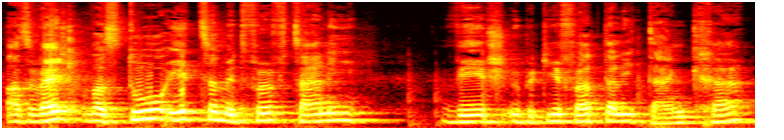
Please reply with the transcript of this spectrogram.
also weißt du, was du jetzt mit 15 wirst über die Fotos denken,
